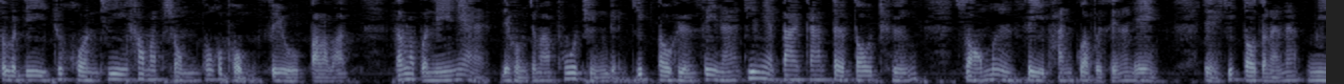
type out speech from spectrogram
สวัสดีทุกคนที่เข้ามาชมพวกบผมฟิลปารวัตรสำหรับวันนี้เนี่ย เดี๋ยวผมจะมาพูดถึงเหรียญคริปโตเคอเรนซีนะ ที่มีอัตราการเติบโตถึง 24,000 กว่าเปอร์เซ็นต์นั่นเอง เหรียญคริปโตตัวนั้นนะมี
